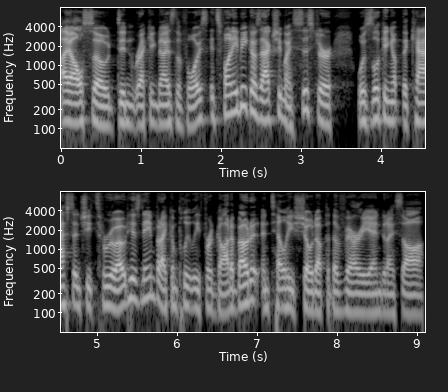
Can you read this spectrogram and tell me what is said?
I also didn't recognize the voice. It's funny because actually my sister was looking up the cast and she threw out his name, but I completely forgot about it until he showed up at the very end and I saw,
